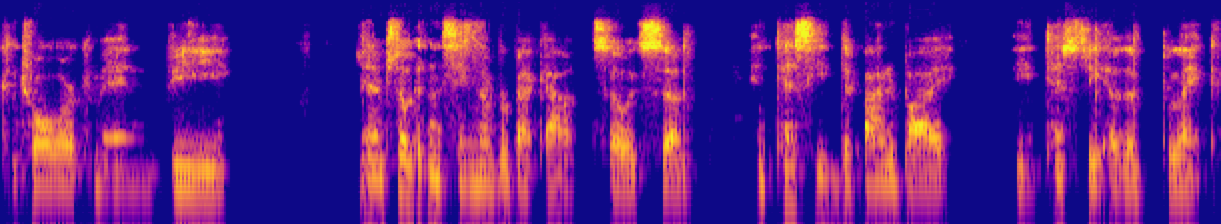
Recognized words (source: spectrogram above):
control or command V, and I'm still getting the same number back out. So it's uh, intensity divided by the intensity of the blank.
